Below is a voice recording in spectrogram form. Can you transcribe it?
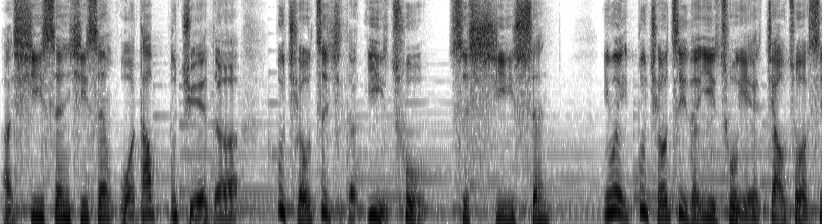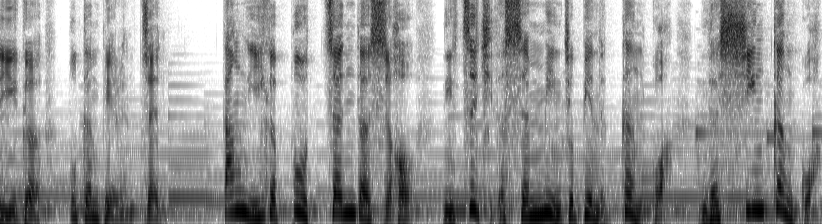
啊，牺牲牺牲，我倒不觉得不求自己的益处是牺牲，因为不求自己的益处也叫做是一个不跟别人争。当一个不争的时候，你自己的生命就变得更广，你的心更广，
